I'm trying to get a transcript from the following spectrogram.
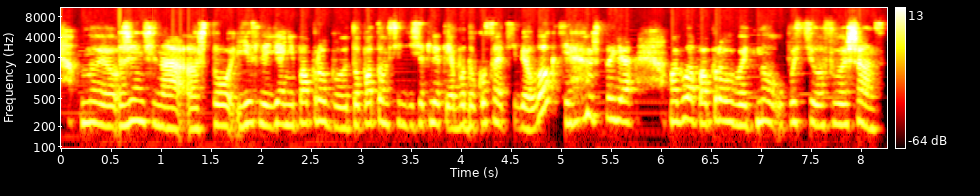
мною женщина, что если я не попробую, то потом в 70 лет я буду кусать себе локти, что я могла попробовать, но упустила свой шанс.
